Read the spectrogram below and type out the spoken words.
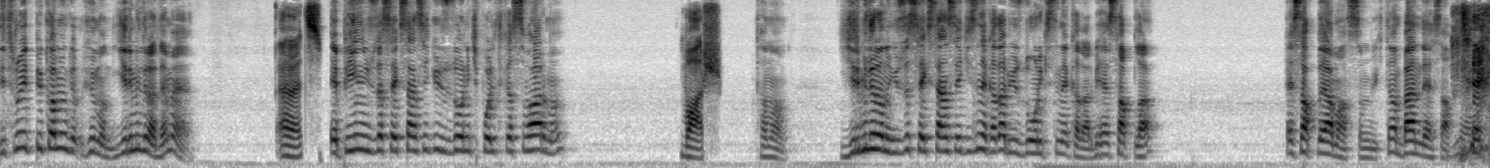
Detroit Become Human 20 lira değil mi? Evet. Epic'in %88 %12 politikası var mı? Var. Tamam. 20 liranın %88'i ne kadar %12'si ne kadar bir hesapla. Hesaplayamazsın büyük ihtimal. Ben de hesaplayamam.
